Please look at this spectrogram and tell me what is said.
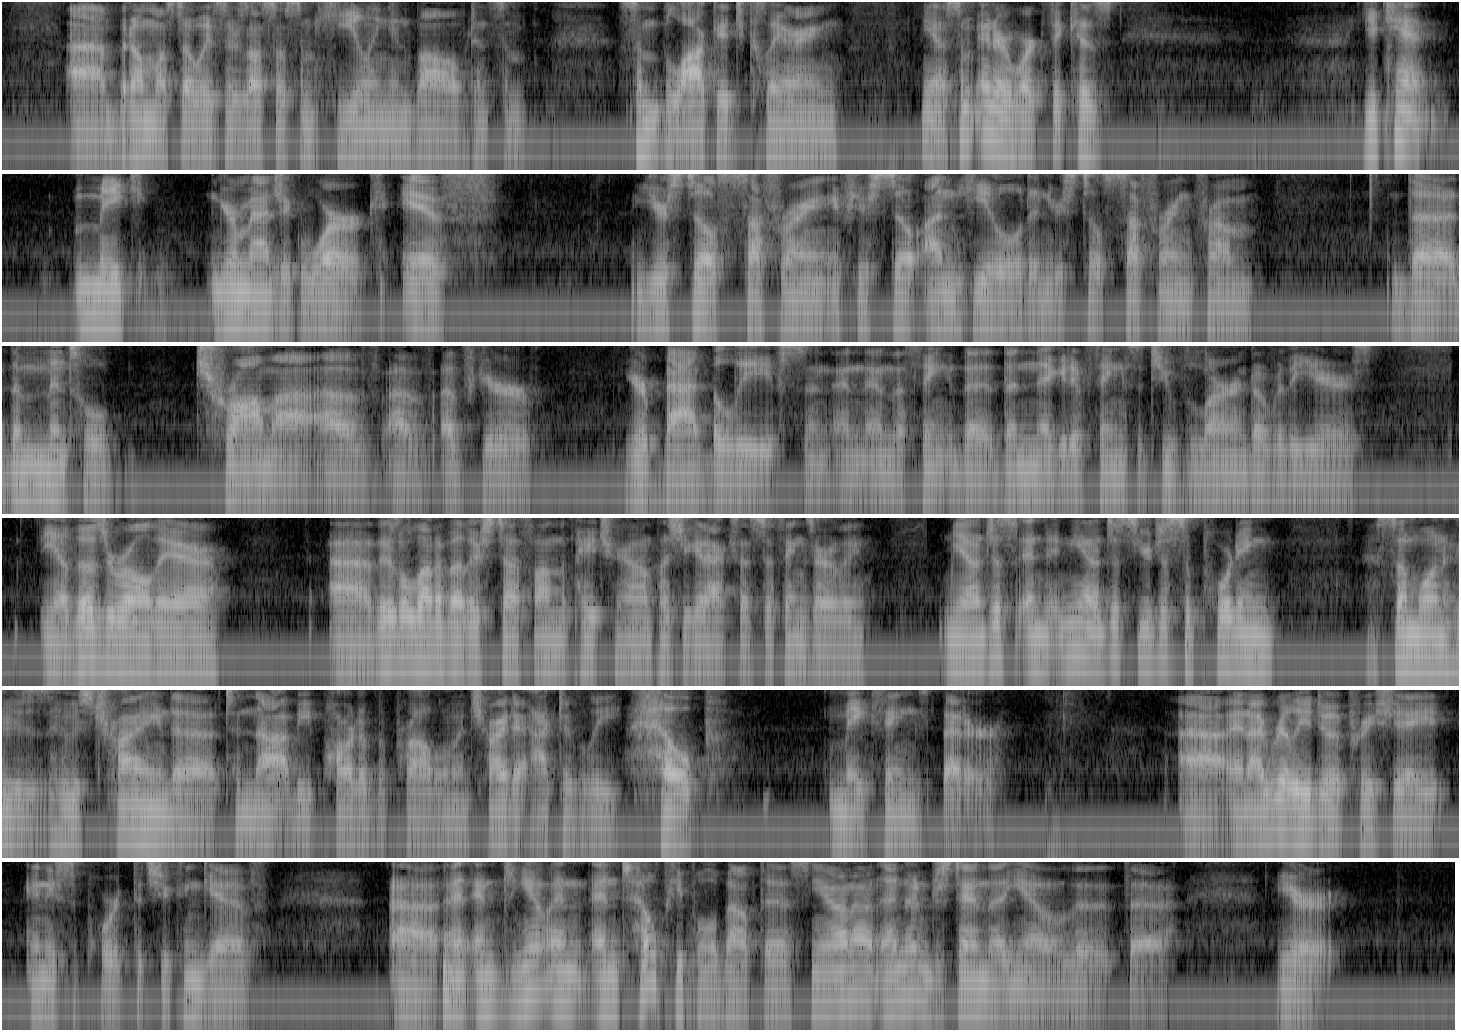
Uh, but almost always, there's also some healing involved and some some blockage clearing. You know, some inner work that because you can't make your magic work if you're still suffering, if you're still unhealed, and you're still suffering from the the mental trauma of of, of your your bad beliefs and, and, and the thing the, the negative things that you've learned over the years. You know, those are all there. Uh, there's a lot of other stuff on the Patreon, plus you get access to things early. You know, just and, and you know, just you're just supporting someone who's who's trying to to not be part of the problem and try to actively help make things better. Uh, and I really do appreciate any support that you can give. Uh, and, and you know and and tell people about this. You know and I, understand that you know the the your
